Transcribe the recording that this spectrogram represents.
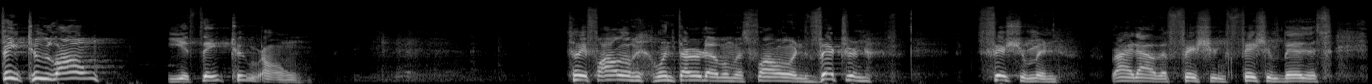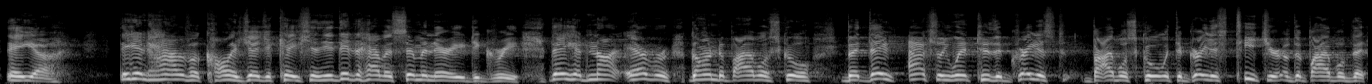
Think too long, you think too wrong. So he followed, one third of them was following veteran fishermen right out of the fishing, fishing business. They, uh, they didn't have a college education. They didn't have a seminary degree. They had not ever gone to Bible school, but they actually went to the greatest Bible school with the greatest teacher of the Bible that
